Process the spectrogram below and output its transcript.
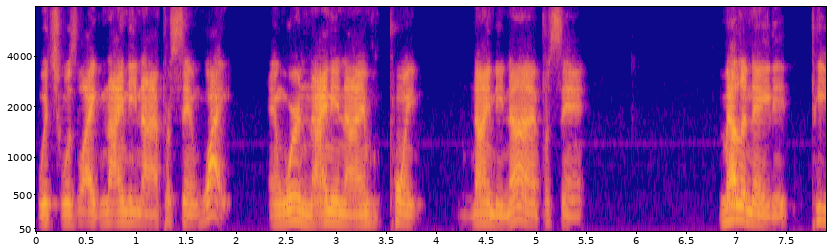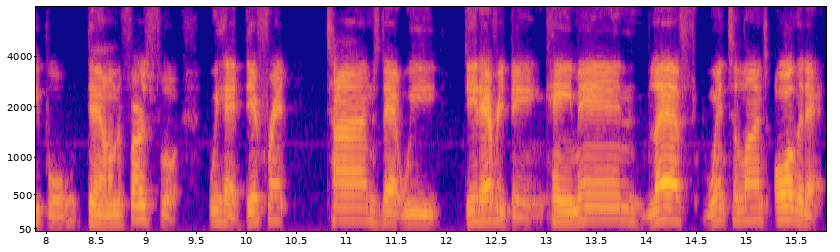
which was like 99% white. And we're 99.99% melanated people down on the first floor. We had different times that we did everything came in, left, went to lunch, all of that.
